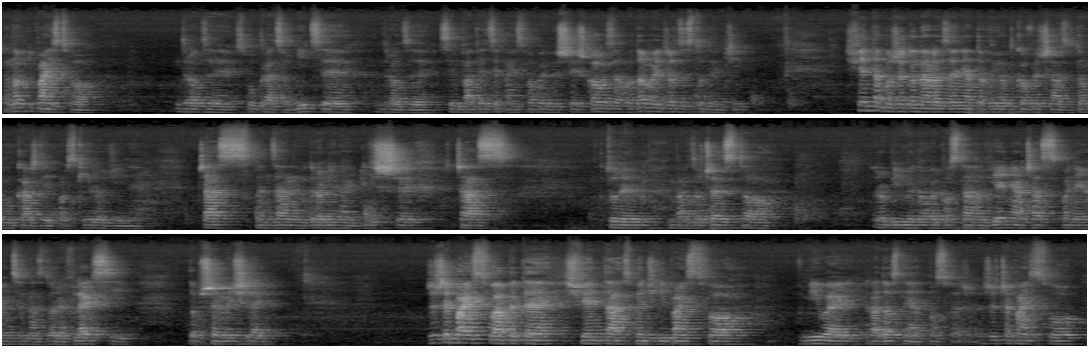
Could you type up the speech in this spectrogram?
Szanowni Państwo, drodzy współpracownicy, drodzy sympatycy Państwowej Wyższej Szkoły Zawodowej, drodzy studenci. Święta Bożego Narodzenia to wyjątkowy czas w domu każdej polskiej rodziny. Czas spędzany w gronie najbliższych, czas, w którym bardzo często robimy nowe postanowienia, czas skłaniający nas do refleksji, do przemyśleń. Życzę Państwu, aby te święta spędzili Państwo w miłej, radosnej atmosferze. Życzę Państwu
